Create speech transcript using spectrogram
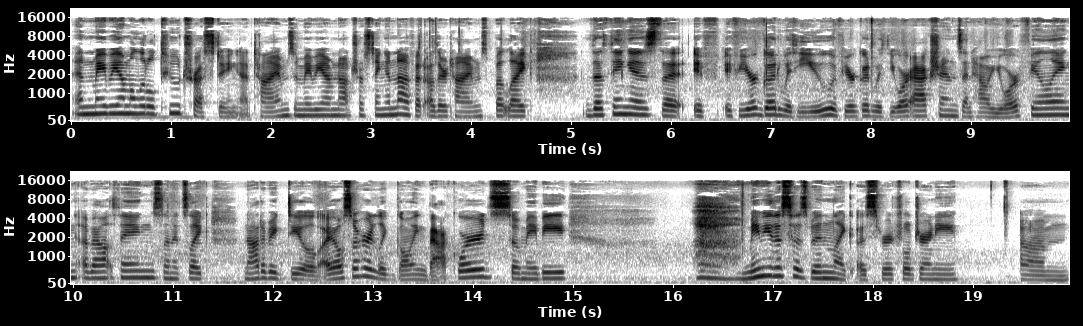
And maybe I'm a little too trusting at times and maybe I'm not trusting enough at other times, but like the thing is that if if you're good with you, if you're good with your actions and how you're feeling about things, then it's like not a big deal. I also heard like going backwards, so maybe maybe this has been like a spiritual journey um,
